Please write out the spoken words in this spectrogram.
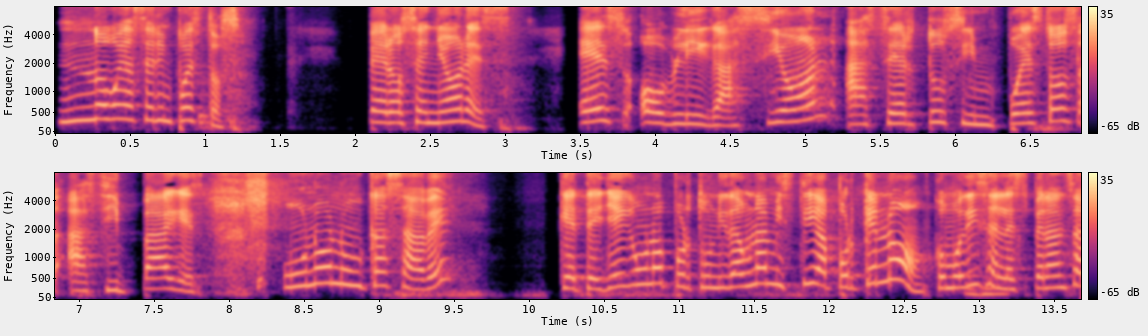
no voy a hacer impuestos. Pero señores, es obligación hacer tus impuestos así pagues. Uno nunca sabe que te llegue una oportunidad, una amnistía. ¿Por qué no? Como dicen, la esperanza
